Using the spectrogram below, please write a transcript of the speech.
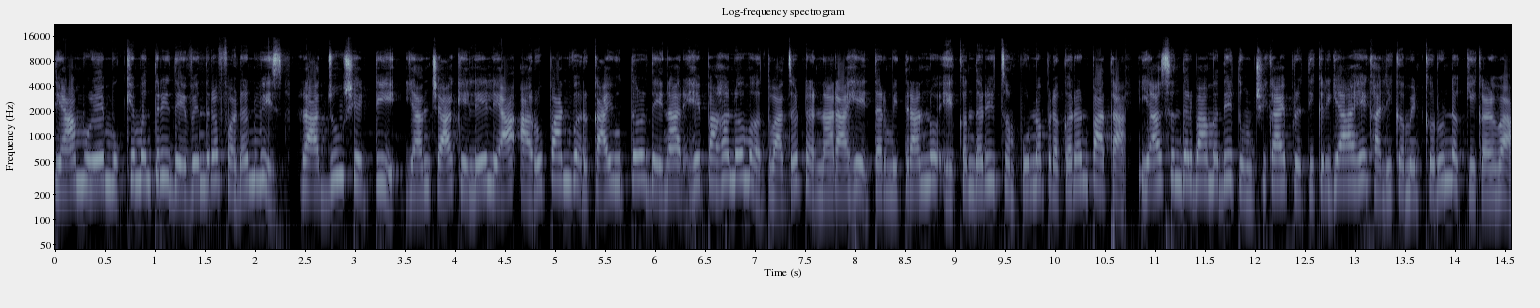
त्यामुळे मुख्यमंत्री देवेंद्र फडणवीस राजू शेट्टी यांच्या केलेल्या आरोपांवर काय उत्तर देणार हे पाहणं महत्वाचं ठरणार आहे. तर मित्रांनो एकंदरीत संपूर्ण प्रकरण पाहता या संदर्भामध्ये तुमची काय प्रतिक्रिया आहे खाली कमेंट करून नक्की कळवा.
